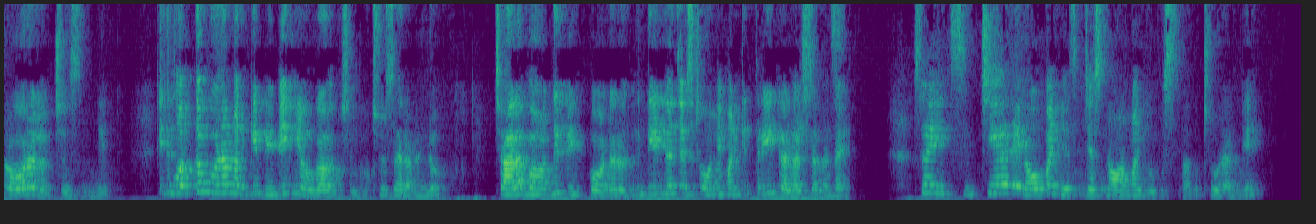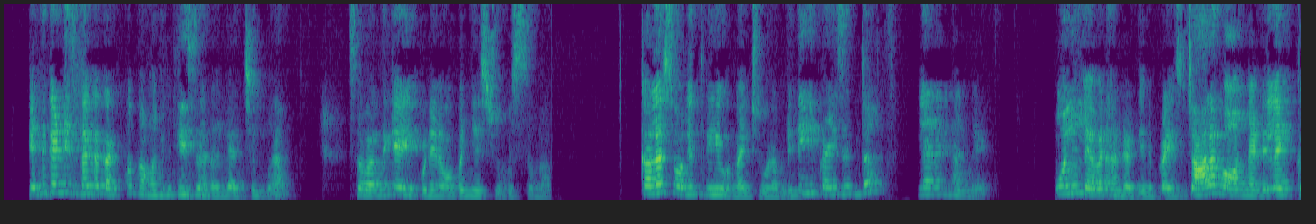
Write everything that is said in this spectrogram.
ఫ్లోరల్ వచ్చేసింది. ఇది మొత్తం కూడా మనకి వివింగ్ లోగా వచ్చింది. చూసారా మీరు? చాలా బాగుంది బిగ్ బార్డర్ ఉంది. దీంట్లో జస్ట్ ఓన్లీ మనకి త్రీ కలర్స్ ఉన్నాయి. సో ఈ చీర నేను ఓపెన్ చేసి జస్ట్ నార్మల్ చూపిస్తున్నాను చూడండి. ఎందుకంటే ఇందాక కట్టుకుందామని తీసానండి యాక్చువల్గా సో అందుకే ఇప్పుడు నేను ఓపెన్ చేసి చూపిస్తున్నాను. కలర్స్ ఓన్లీ త్రీ ఉన్నాయి చూడండి. దీని ప్రైస్ ఎంత? Eleven hundred only eleven hundred దీని ప్రైస్ చాలా బాగుందండి. లైక్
